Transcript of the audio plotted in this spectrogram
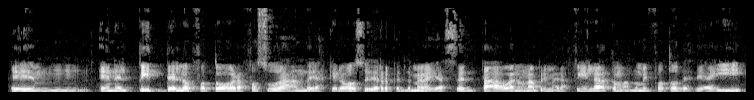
em, en el pit de los fotógrafos sudando y asqueroso y de repente me veías sentado en una primera fila tomando mis fotos desde ahí.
